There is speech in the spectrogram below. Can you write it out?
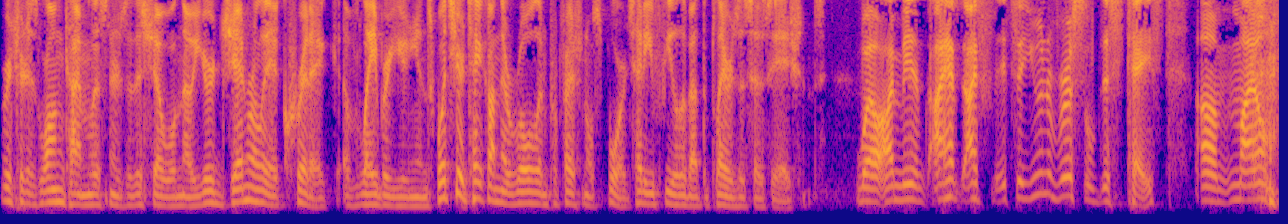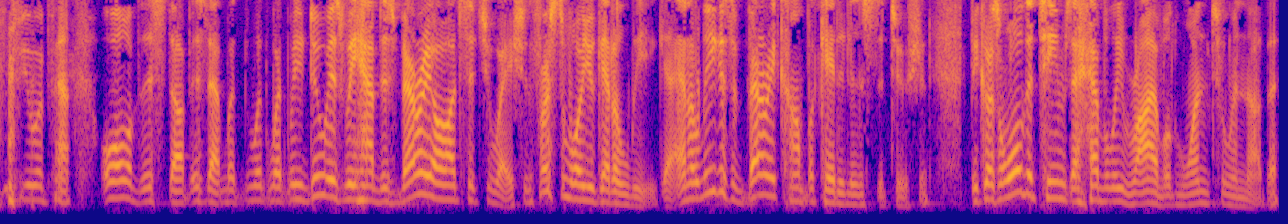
Richard, as longtime listeners of this show will know, you're generally a critic of labor unions. What's your take on their role in professional sports? How do you feel about the players' associations? Well, I mean, I have, I've, it's a universal distaste. Um, my own view about all of this stuff is that what, what, what we do is we have this very odd situation. First of all, you get a league, and a league is a very complicated institution because all the teams are heavily rivaled one to another,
